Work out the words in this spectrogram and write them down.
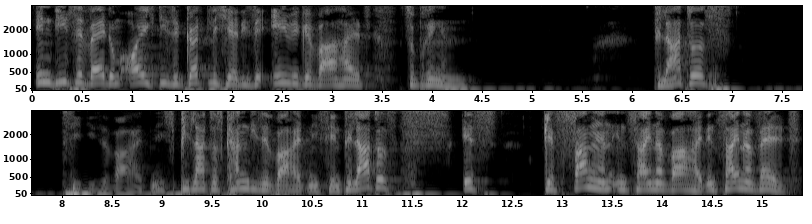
in diese Welt, um euch diese göttliche, diese ewige Wahrheit zu bringen. Pilatus sieht diese Wahrheit nicht. Pilatus kann diese Wahrheit nicht sehen. Pilatus ist gefangen in seiner Wahrheit, in seiner Welt.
